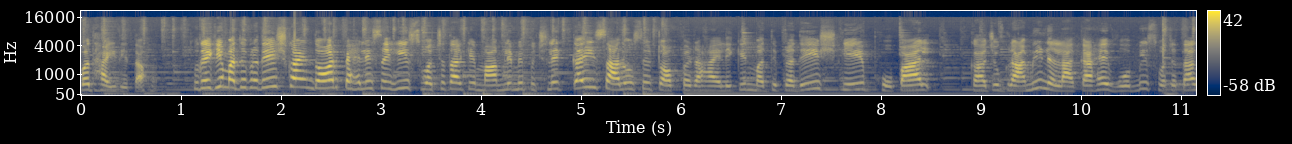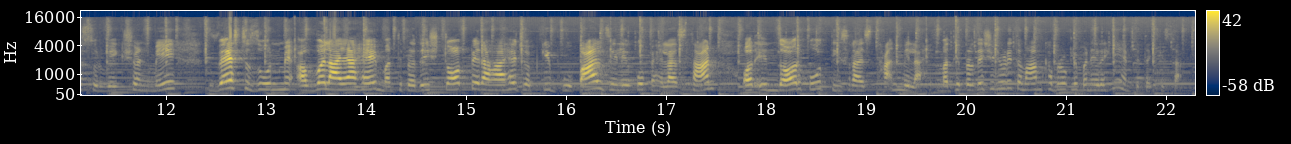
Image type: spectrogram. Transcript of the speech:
बधाई देता हूँ। तो देखिए, मध्य प्रदेश का इंदौर पहले से ही स्वच्छता के मामले में पिछले कई सालों से टॉप पर रहा है, लेकिन मध्य प्रदेश के भोपाल का जो ग्रामीण इलाका है, वो भी स्वच्छता सर्वेक्षण में वेस्ट जोन में अव्वल आया है। मध्य प्रदेश टॉप पे रहा है, जबकि भोपाल ज़िले को पहला स्थान और इंदौर को तीसरा स्थान मिला है। मध्य प्रदेश से जुड़ी तमाम खबरों के लिए बने रही है एमपी तक के साथ।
